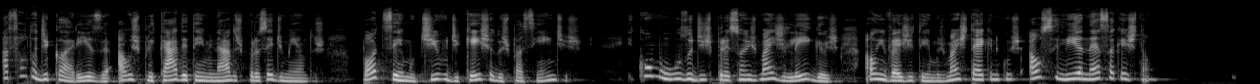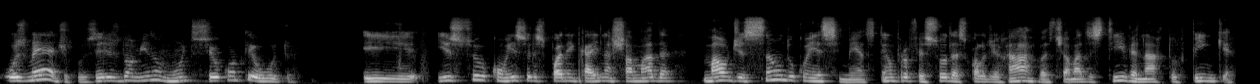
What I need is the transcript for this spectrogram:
A falta de clareza ao explicar determinados procedimentos pode ser motivo de queixa dos pacientes? E como o uso de expressões mais leigas, ao invés de termos mais técnicos, auxilia nessa questão? Os médicos, eles dominam muito seu conteúdo. E isso, com isso, eles podem cair na chamada maldição do conhecimento. Tem um professor da escola de Harvard chamado Steven Arthur Pinker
